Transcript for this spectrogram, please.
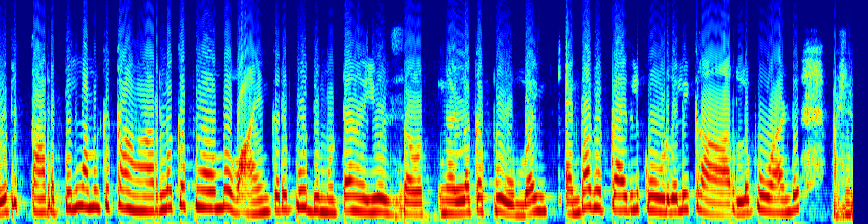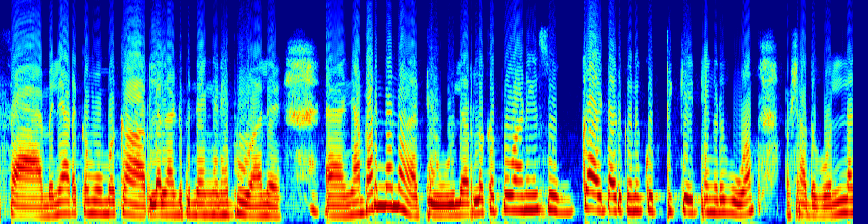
ഒരു തരത്തിൽ നമുക്ക് കാറിലൊക്കെ പോകുമ്പോൾ ഭയങ്കര ബുദ്ധിമുട്ടാണ് ഈ ഉത്സവങ്ങളിലൊക്കെ പോകുമ്പോൾ എന്റെ അഭിപ്രായത്തിൽ കൂടുതൽ ഈ കാറിൽ പോവാണ്ട് പക്ഷെ ഫാമിലി അടക്കം പോകുമ്പോൾ കാറിലല്ലാണ്ട് പിന്നെ എങ്ങനെ പോവാ അല്ലേ? ഞാൻ പറഞ്ഞതാ ടൂ വീലറിലൊക്കെ പോവാണെങ്കിൽ സുഖമായിട്ട് അടുക്കുന്ന കുത്തിക്കയറ്റി അങ്ങോട്ട് പോവാം. പക്ഷെ അതുപോലുള്ള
